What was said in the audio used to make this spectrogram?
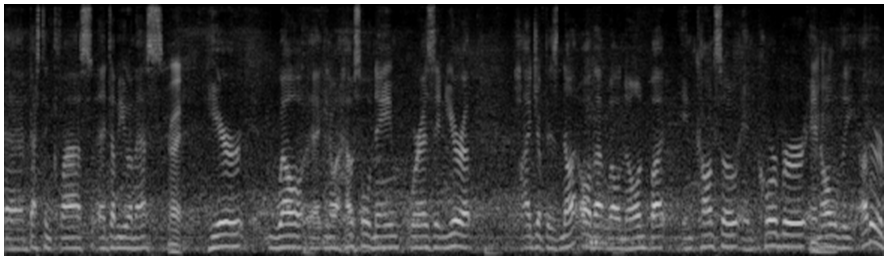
uh, best-in-class uh, WMS. Right. Here, well, uh, you know, a household name, whereas in Europe, HighJump is not all that well known, but Inconso and Koerber and all the other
